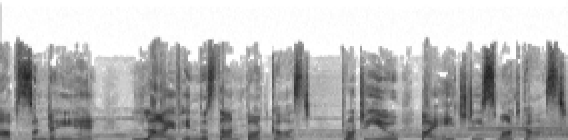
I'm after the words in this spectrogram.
आप सुन रहे हैं live Hindustan podcast brought to you by H Smartcast.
